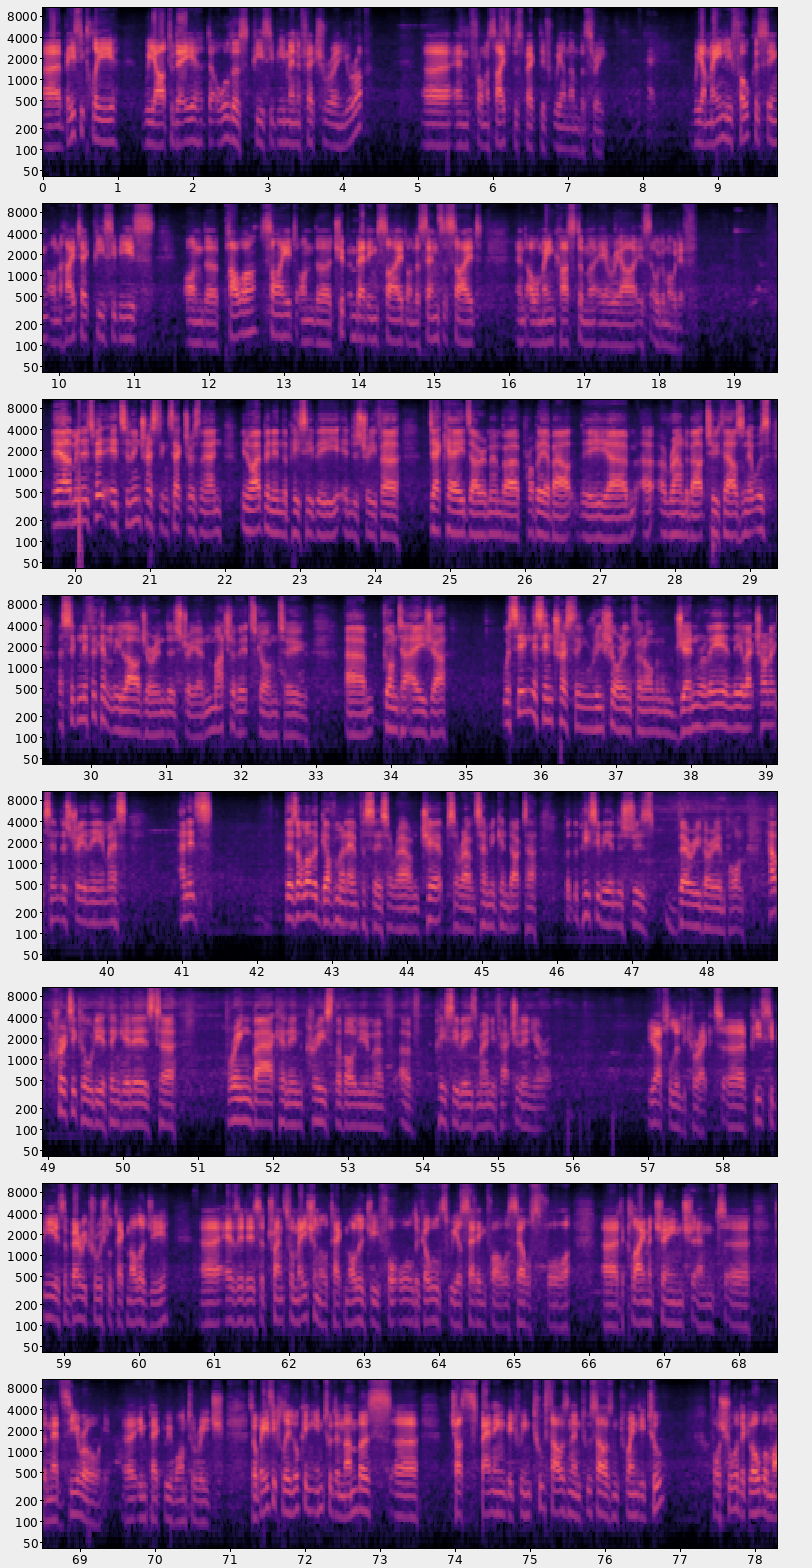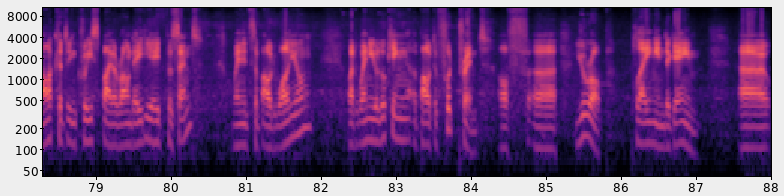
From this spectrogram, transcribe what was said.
Uh, basically, we are today the oldest PCB manufacturer in Europe, uh, and from a size perspective, we are number three. Okay. We are mainly focusing on high tech PCBs on the power side, on the chip embedding side, on the sensor side, and our main customer area is automotive. Yeah, I mean it's it's an interesting sector, isn't it? And you know, I've been in the PCB industry for decades. I remember probably about the um, uh, around about 2000. It was a significantly larger industry, and much of it's gone to um, gone to Asia. We're seeing this interesting reshoring phenomenon generally in the electronics industry and the EMS, and it's there's a lot of government emphasis around chips, around semiconductor, but the PCB industry is very, very important. How critical do you think it is to bring back and increase the volume of, of PCBs manufactured in Europe. You're absolutely correct. Uh, PCB is a very crucial technology. Uh, as it is a transformational technology for all the goals we are setting for ourselves for uh, the climate change and uh, the net zero uh, impact we want to reach. So, basically, looking into the numbers uh, just spanning between 2000 and 2022, for sure the global market increased by around 88% when it's about volume. But when you're looking about the footprint of uh, Europe playing in the game,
